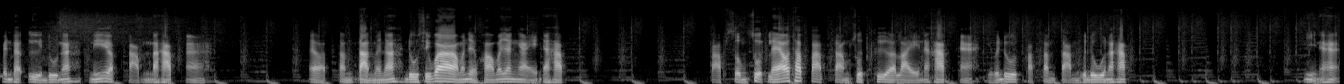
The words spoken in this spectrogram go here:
เป็นแบบอื่นดูนะนี่แบบต่ำนะครับอ่าแบบต่ำๆเลยนะ ดูซิว่ามันหมายความว่ายังไงนะครับ ปรับสูงสุดแล้วถ้าปรับต่ำสุดคืออะไรนะครับอะเดี๋ยวมาดูปรับต่ำๆกันดูนะครับ นี่นะฮะ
